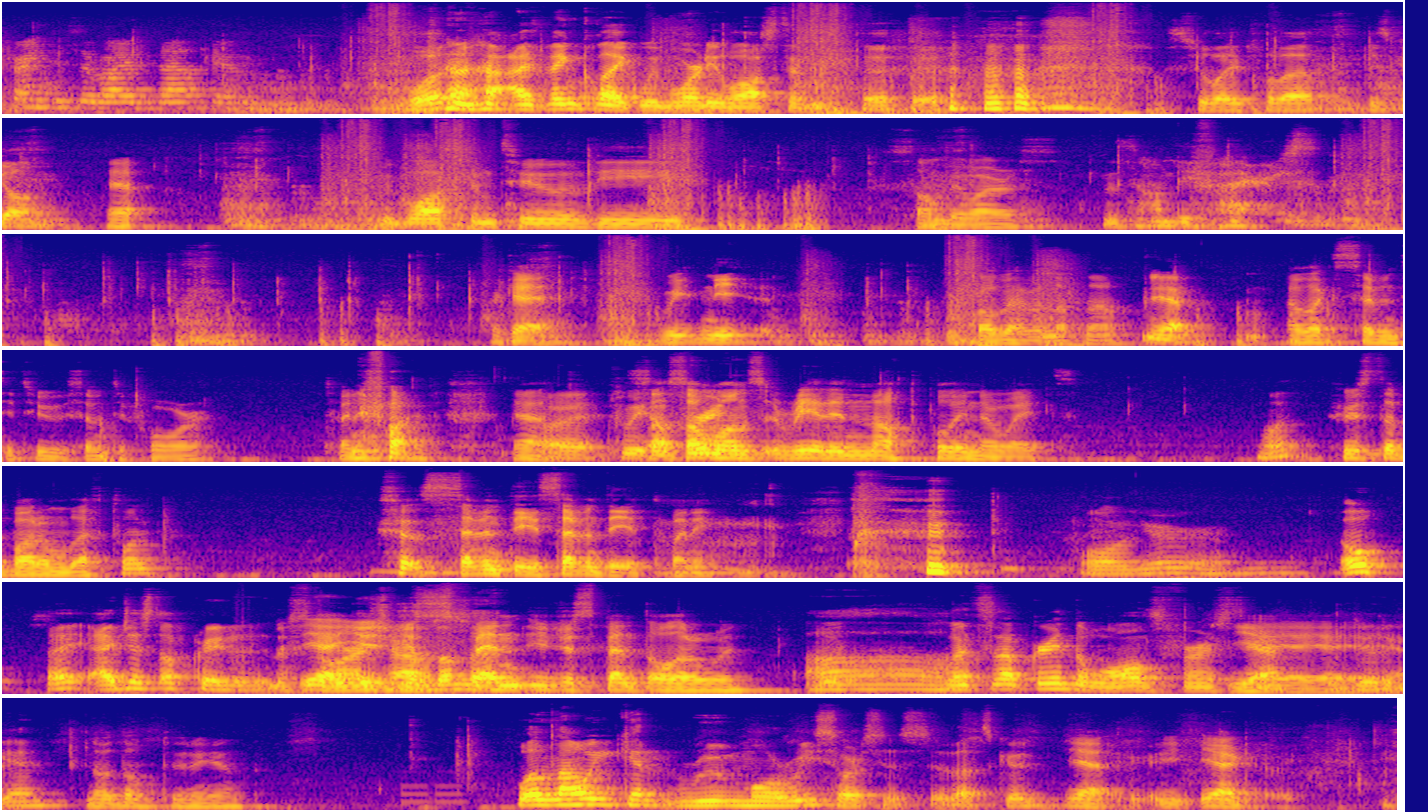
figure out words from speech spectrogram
Trying to survive without him. What? I think like we've already lost him. it's too late for that. He's gone. Yeah, we've lost him to the, zombie virus. the zombie virus. Okay, we need. We probably have enough now. Yeah. I have like 72, 74, 25. Yeah. Alright. So upgrade- someone's really not pulling their weight. What? Who's the bottom left one? 70, 70, 20. Well, you're. oh, I, I just upgraded The it. yeah, you storage house. just Done spent you just spent all our wood. Ah. Let's upgrade the walls first. Yeah, yeah, yeah. do yeah, it yeah. again. No, don't do it again. Well, now we can room more resources, so that's good. Yeah, yeah.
